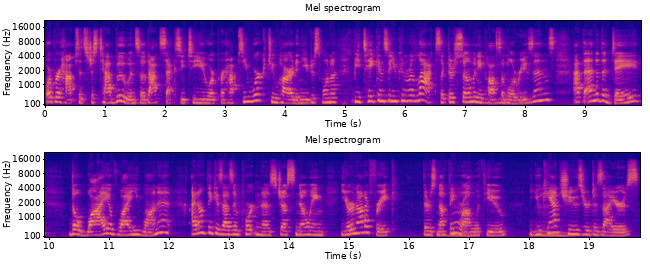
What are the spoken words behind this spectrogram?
Or perhaps it's just taboo and so that's sexy to you or perhaps you work too hard and you just want to be taken so you can relax. Like there's so many possible mm. reasons. At the end of the day the why of why you want it i don't think is as important as just knowing you're not a freak there's nothing mm-hmm. wrong with you you can't hmm. choose your desires.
